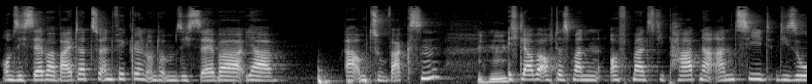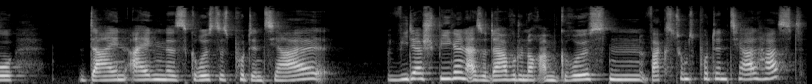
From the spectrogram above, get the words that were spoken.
um sich selber weiterzuentwickeln und um sich selber, ja, äh, um zu wachsen. Ich glaube auch, dass man oftmals die Partner anzieht, die so dein eigenes größtes Potenzial widerspiegeln, also da, wo du noch am größten Wachstumspotenzial hast.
